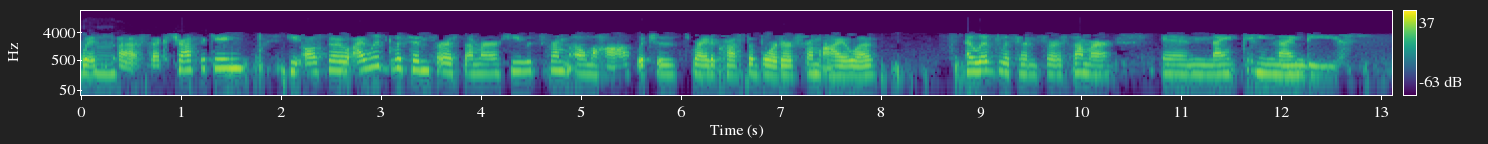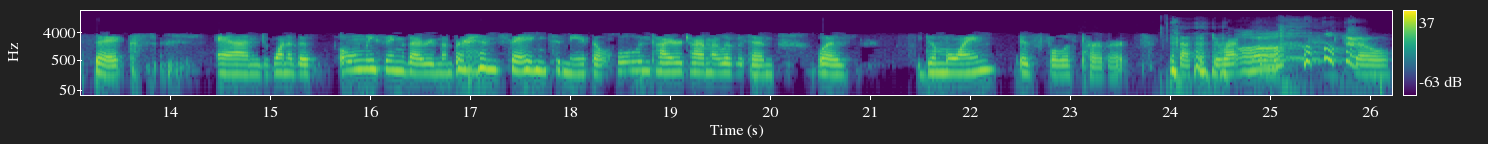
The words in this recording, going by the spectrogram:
with uh, sex trafficking. He also, I lived with him for a summer. He was from Omaha, which is right across the border from Iowa. I lived with him for a summer in 1996 and one of the only things I remember him saying to me the whole entire time I lived with him was Des Moines is full of perverts. That's a direct quote. So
